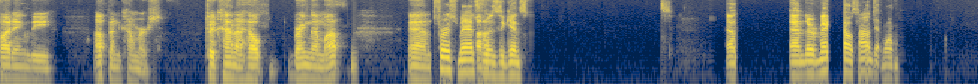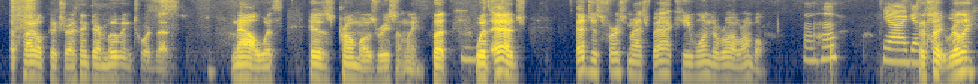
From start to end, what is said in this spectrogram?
fighting the up and comers to kind of help bring them up. And First match Uh-huh. was against and and they're making House Hobbs. one. A title picture. I think they're moving towards that now with his promos recently. But with Edge, Edge's first match back, he won the Royal Rumble. Uh huh. Yeah, I guess. It's that. like, really?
